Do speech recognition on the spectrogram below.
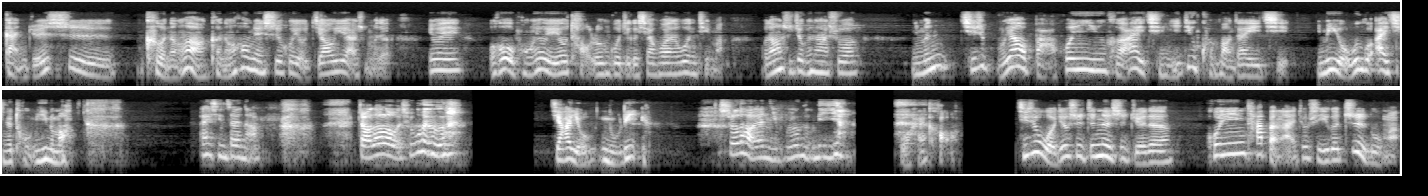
感觉是可能啊，可能后面是会有交易啊什么的。因为我和我朋友也有讨论过这个相关的问题嘛。我当时就跟他说：“你们其实不要把婚姻和爱情一定捆绑在一起。你们有问过爱情的同意了吗？” 爱情在哪？找到了，我去问问。加油，努力。说的好像你不用努力一样。我还好。其实我就是真的是觉得婚姻它本来就是一个制度嘛。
